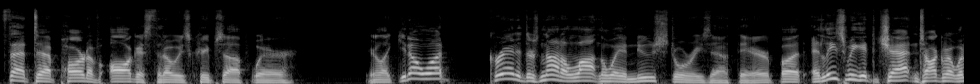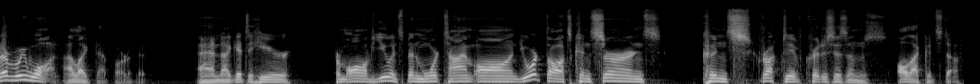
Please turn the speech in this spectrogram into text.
It's that uh, part of August that always creeps up where you're like, you know what? Granted, there's not a lot in the way of news stories out there, but at least we get to chat and talk about whatever we want. I like that part of it. And I get to hear from all of you and spend more time on your thoughts, concerns, constructive criticisms, all that good stuff.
